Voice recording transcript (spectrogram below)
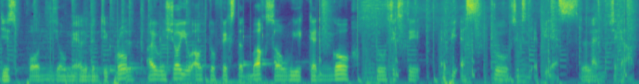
this phone xiaomi 11t pro. I will show you how to fix that bug so we can go to 60 fps to 60 fps let's check it out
